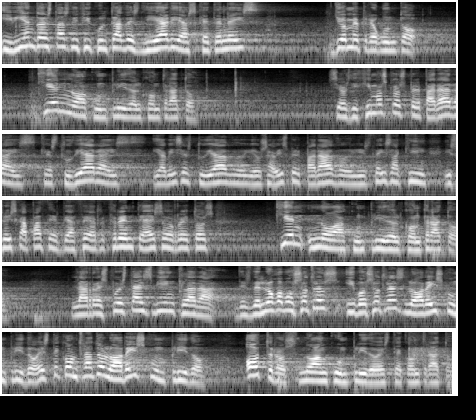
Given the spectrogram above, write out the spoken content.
Y viendo estas dificultades diarias que tenéis, yo me pregunto, ¿quién no ha cumplido el contrato? Si os dijimos que os prepararais, que estudiarais y habéis estudiado y os habéis preparado y estáis aquí y sois capaces de hacer frente a esos retos, ¿quién no ha cumplido el contrato? La respuesta es bien clara. Desde luego vosotros y vosotras lo habéis cumplido. Este contrato lo habéis cumplido. Otros no han cumplido este contrato.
